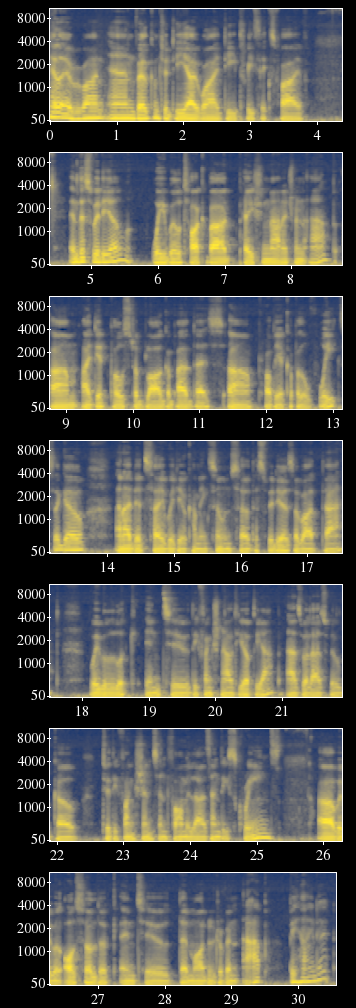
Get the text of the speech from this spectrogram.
Hello everyone and welcome to DIY D365. In this video we will talk about patient management app. Um, I did post a blog about this uh, probably a couple of weeks ago and I did say video coming soon so this video is about that. We will look into the functionality of the app as well as we'll go to the functions and formulas and the screens. Uh, we will also look into the model driven app behind it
